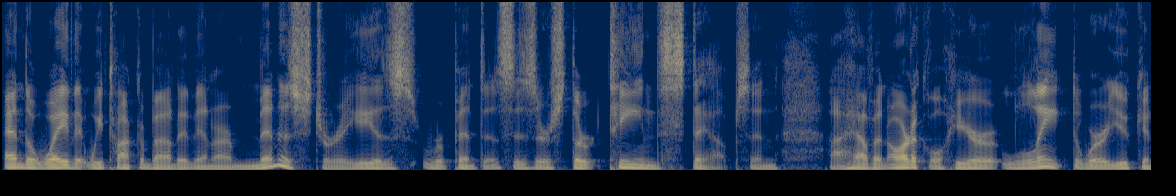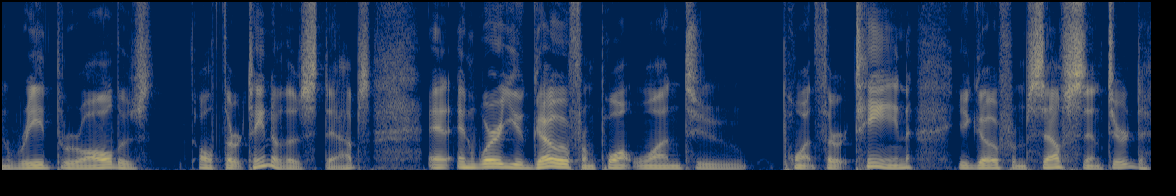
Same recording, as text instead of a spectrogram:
And the way that we talk about it in our ministry is repentance is there's 13 steps. And I have an article here linked where you can read through all those all 13 of those steps and, and where you go from point 1 to point 13, you go from self-centered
